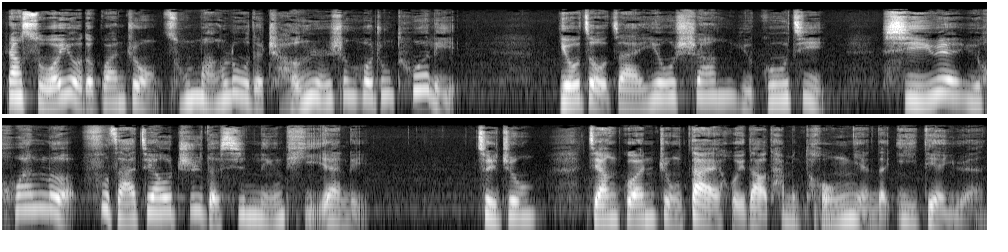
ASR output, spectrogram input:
让所有的观众从忙碌的成人生活中脱离，游走在忧伤与孤寂、喜悦与欢乐复杂交织的心灵体验里，最终将观众带回到他们童年的伊甸园。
